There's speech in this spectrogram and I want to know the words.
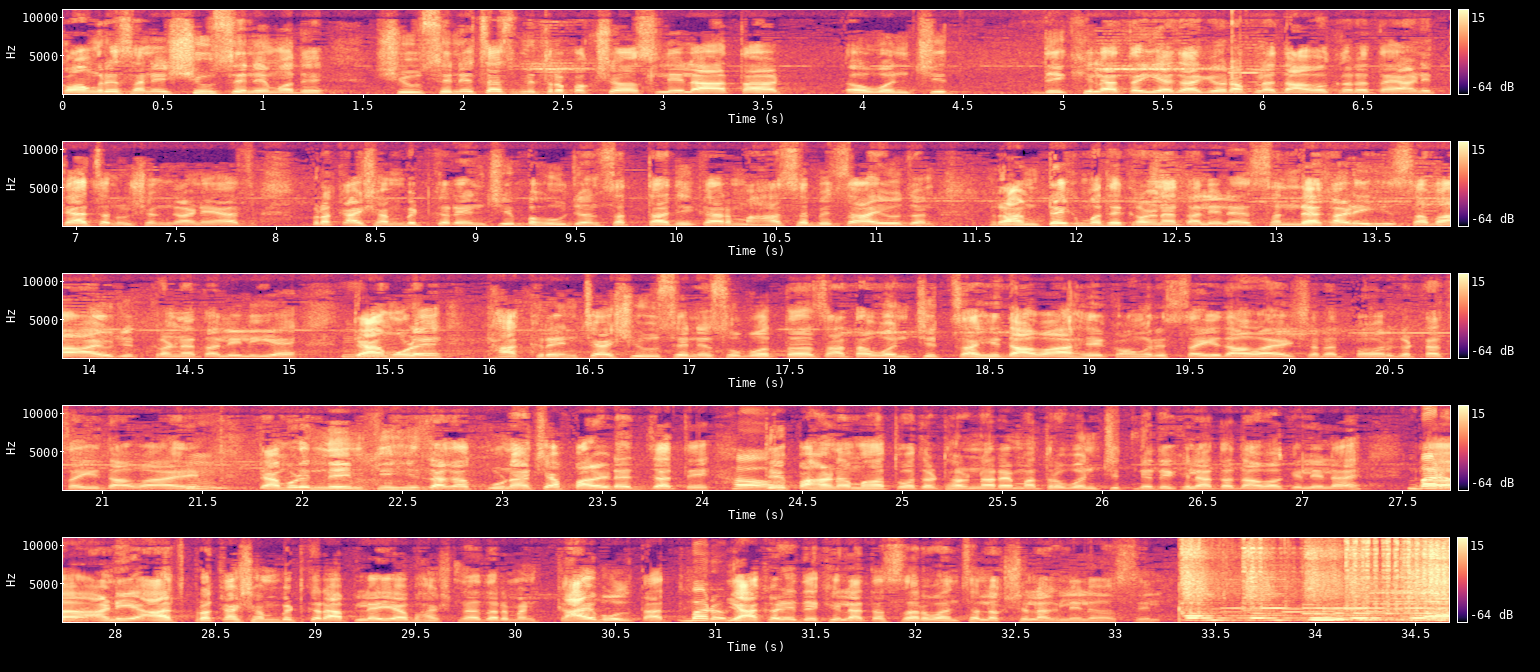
काँग्रेस आणि शिवसेनेमध्ये. शिवसेनेचाच मित्रपक्ष असलेला आता वंचित देखील आता या जागेवर आपला दावा करत आहे. आणि त्याच अनुषंगाने आज प्रकाश आंबेडकर यांची बहुजन सत्ताधिकार महासभेचं आयोजन रामटेकमध्ये करण्यात आलेलं आहे. संध्याकाळी ही सभा आयोजित करण्यात आलेली आहे. त्यामुळे ठाकरेंच्या शिवसेनेसोबतच आता वंचितचाही दावा आहे काँग्रेसचाही दावा आहे शरद पवार गटाचाही दावा आहे. त्यामुळे नेमकी ही जागा कुणाच्या पारड्यात जाते हो. ते पाहणं महत्वाचं ठरणार आहे. मात्र वंचितने देखील आता दावा केलेला आहे. आणि आज प्रकाश आंबेडकर आपल्या या भाषणादरम्यान काय बोलतात. याकडे देखील आता सर्वांचं लक्ष लागलेलं असेल.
